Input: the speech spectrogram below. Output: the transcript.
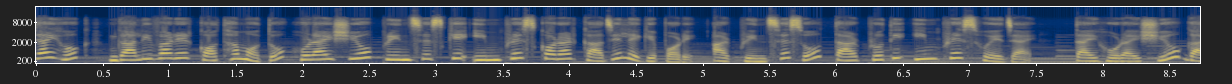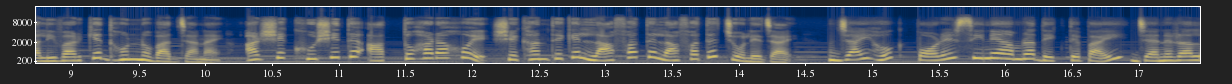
যাই হোক, গালিভারের কথা মতো হোরাইশিও প্রিন্সেসকে ইমপ্রেস করার কাজে লেগে পড়ে, আর প্রিন্সেসও তার প্রতি ইমপ্রেস হয়ে যায়। তাই হোরাইশিও গালিভারকে ধন্যবাদ জানায়। আর সে খুশিতে আত্মহারা হয়ে সেখান থেকে লাফাতে লাফাতে চলে যায়। যাই হোক, পরের সিনে আমরা দেখতে পাই জেনারেল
